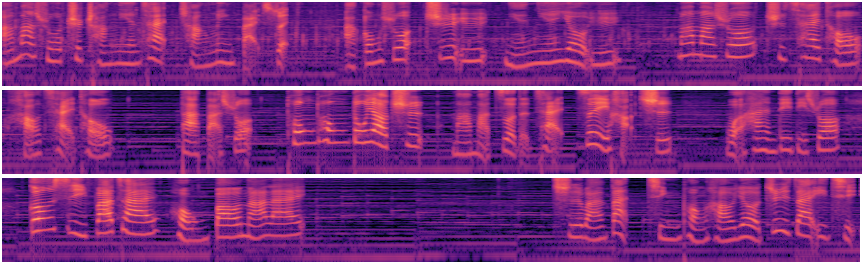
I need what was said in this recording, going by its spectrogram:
阿妈说吃常年菜长命百岁，阿公说吃鱼年年有余，妈妈说吃菜头好彩头，爸爸说通通都要吃，妈妈做的菜最好吃。我和弟弟说恭喜发财，红包拿来。吃完饭，亲朋好友聚在一起，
